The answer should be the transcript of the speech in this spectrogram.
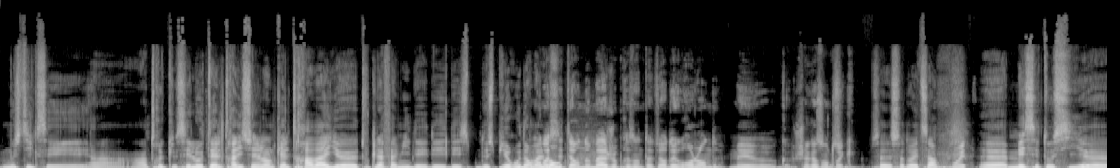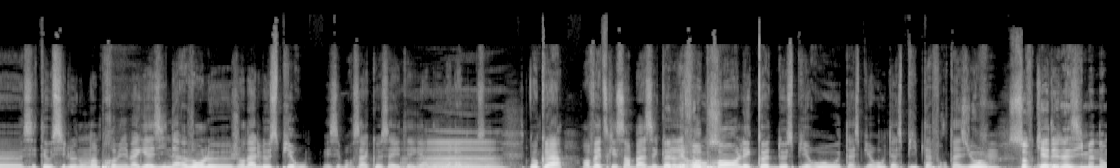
Moustique, c'est un, un truc, c'est l'hôtel traditionnel dans lequel travaille euh, toute la famille des, des- des- de Spirou Pour normalement. moi, c'était en hommage au présentateur de Groland, mais chacun son truc. ça, ça doit être ça. Oui. Mais c'est aussi, c'était aussi le nom d'un premier magazine avant le journal de Spirou, et c'est pour ça que ça a été gardé. Voilà, donc, Ah. donc là, en fait, ce qui est sympa, c'est qu'il reprend les codes de Spirou. T'as Spirou, t'as Spip, t'as Fantasio. Hmm. Sauf qu'il y a Euh, des nazis maintenant.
